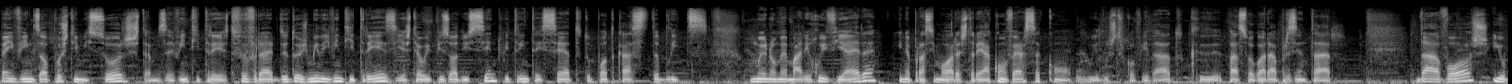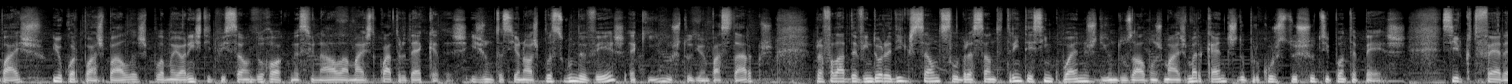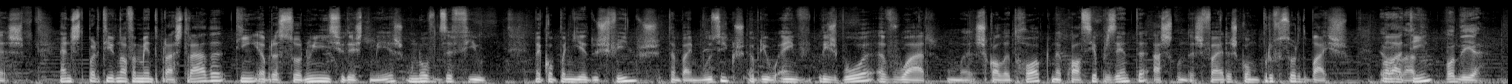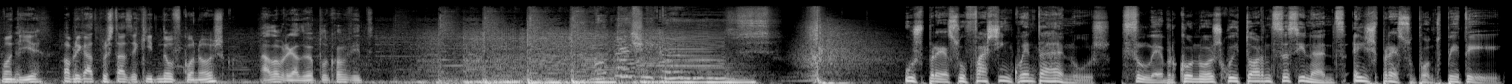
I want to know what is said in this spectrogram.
Bem-vindos ao Posto Emissor, estamos a 23 de fevereiro de 2023 e este é o episódio 137 do podcast da Blitz. O meu nome é Mário Rui Vieira e na próxima hora estarei à conversa com o ilustre convidado que passo agora a apresentar dá a voz e o baixo e o corpo às balas pela maior instituição do rock nacional há mais de quatro décadas e junta-se a nós pela segunda vez, aqui no estúdio em Passo de Arcos, para falar da vindoura digressão de celebração de 35 anos de um dos álbuns mais marcantes do percurso dos chutes e pontapés, Circo de Feras. Antes de partir novamente para a estrada, Tim abraçou no início deste mês um novo desafio, na companhia dos filhos, também músicos, abriu em Lisboa a voar uma escola de rock na qual se apresenta às segundas-feiras como professor de baixo. É Olá, verdade. Tim. Bom dia. Bom dia. Obrigado por estares aqui de novo connosco. Alô, obrigado eu pelo convite. O Expresso faz 50 anos. Celebre connosco e torne-se assinante em expresso.pt.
